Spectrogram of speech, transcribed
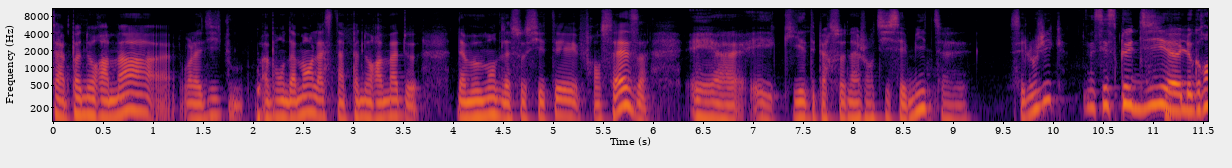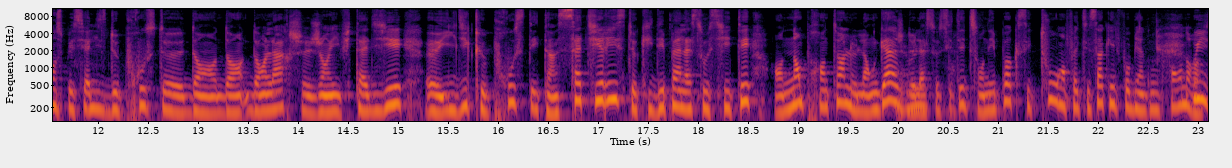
un panorama, on l'a dit abondamment, là, c'est un panorama d'un moment de la société française, et, et qui est des personnages antisémites, c'est logique. C'est ce que dit euh, le grand spécialiste de Proust euh, dans, dans, l'Arche, Jean-Yves Tadier. Euh, il dit que Proust est un satiriste qui dépeint la société en empruntant le langage de la société de son époque. C'est tout, en fait. C'est ça qu'il faut bien comprendre. Oui,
